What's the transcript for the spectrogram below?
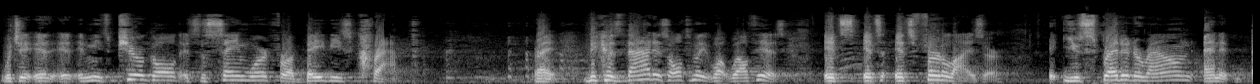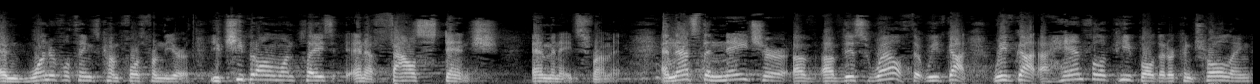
which it, it, it means pure gold. It's the same word for a baby's crap, right? Because that is ultimately what wealth is. It's, it's, it's fertilizer. You spread it around and, it, and wonderful things come forth from the earth. You keep it all in one place and a foul stench emanates from it. And that's the nature of, of this wealth that we've got. We've got a handful of people that are controlling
